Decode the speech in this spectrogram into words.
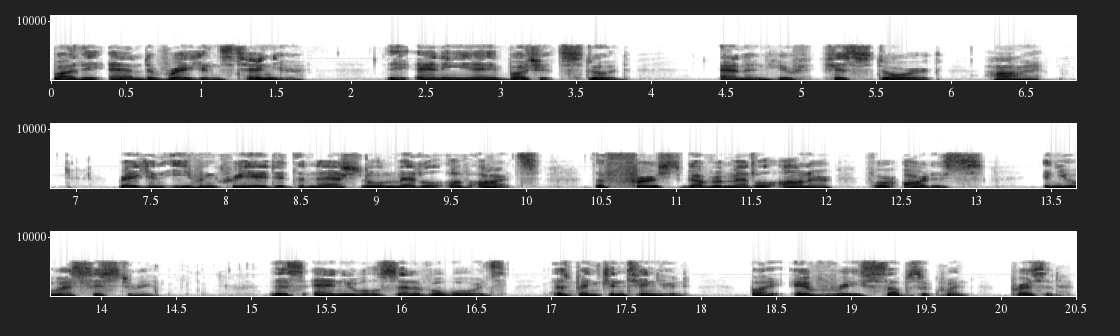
By the end of Reagan's tenure, the NEA budget stood at an historic high. Reagan even created the National Medal of Arts, the first governmental honor for artists in U.S. history. This annual set of awards has been continued by every subsequent president.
